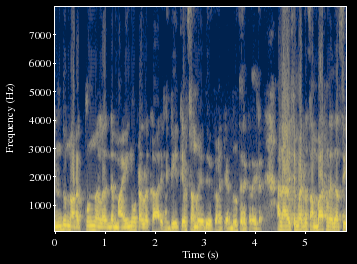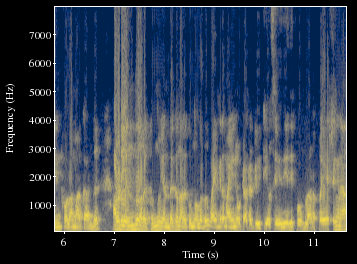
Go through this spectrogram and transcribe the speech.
എന്തും നടക്കും എന്നുള്ളതിന്റെ മൈന്യൂട്ടുള്ള കാര്യങ്ങൾ ഡീറ്റെയിൽസ് നമ്മൾ എഴുതി വെക്കുകയാണ് ചെയ്യേണ്ടത് തിരക്കഥയിൽ. അനാവശ്യമായിട്ടുള്ള സംഭാഷണം ഏതാ സീൻ കൊളമാക്കാണ്ട് അവിടെ എന്ത് നടക്കുന്നു എന്തൊക്കെ നടക്കുന്നു എന്നുള്ളത് ഭയങ്കര മൈന്യൂട്ടായിട്ട് ഡീറ്റെയിൽസ് എഴുതി എഴുതി പോകുമ്പോഴാണ് പ്രേക്ഷകൻ ആ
